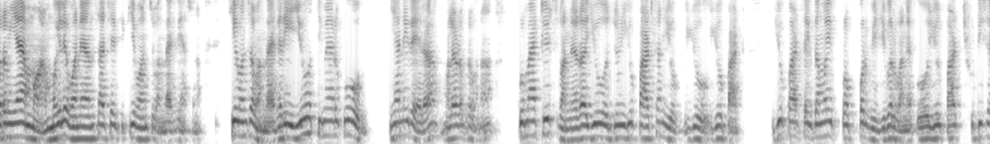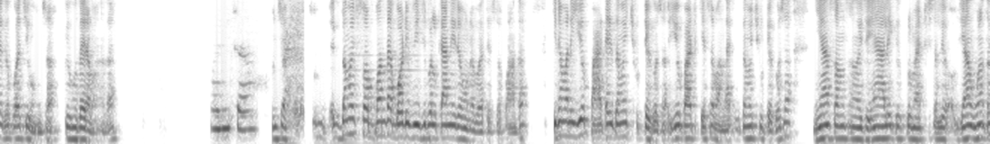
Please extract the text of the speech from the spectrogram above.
तर यहाँ मैले भने अनुसार चाहिँ के भन्छु भन्दाखेरि यहाँ सुन के हुन्छ भन्दाखेरि यो तिमीहरूको यहाँनिर हेर मलाई एउटा कुरा भन क्रोमाटिड्स भनेर यो जुन यो पार्ट छ नि यो यो यो पार्ट यो पार्ट त एकदमै प्रपर भिजिबल भनेको यो पार्ट छुटिसकेपछि हुन्छ के हुँदैन भन त हुन्छ। हुन्छ। एकदमै सबभन्दा बढी भिजिबल कहाँनिर हुने भयो त्यसमा भन त? किनभने यो पार्ट एकदमै छुट्टेको छ। यो पार्ट के छ भन्दाखेरि एकदमै छुट्टेको छ। यहाँ सँगसँगै छ। यहाँ अलिकति क्रोमेट्रिसले यहाँ हुन त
